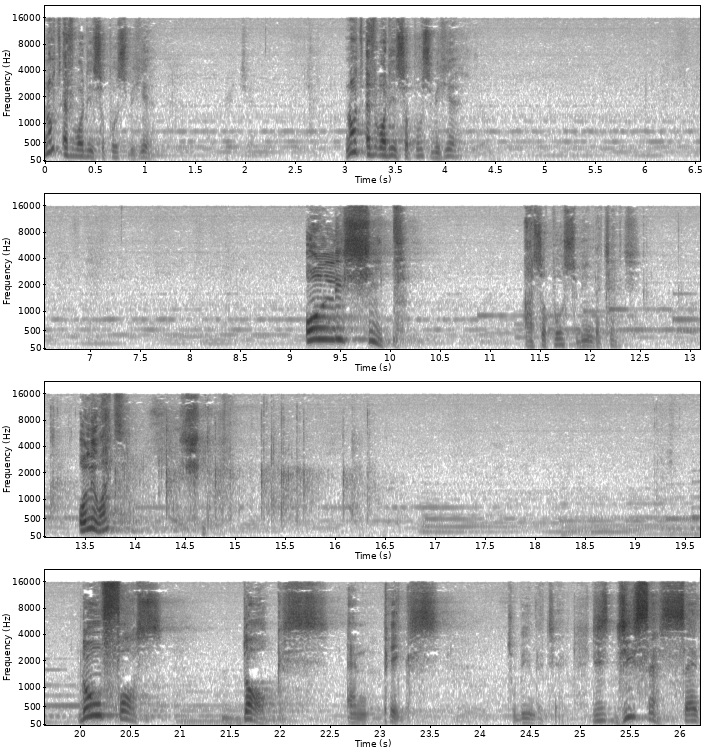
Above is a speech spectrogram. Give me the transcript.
not everybody is supposed to be here. Not everybody is supposed to be here. Only sheep are supposed to be in the church. Only what? Sheep. Don't force dogs and pigs be in the church. Jesus said,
